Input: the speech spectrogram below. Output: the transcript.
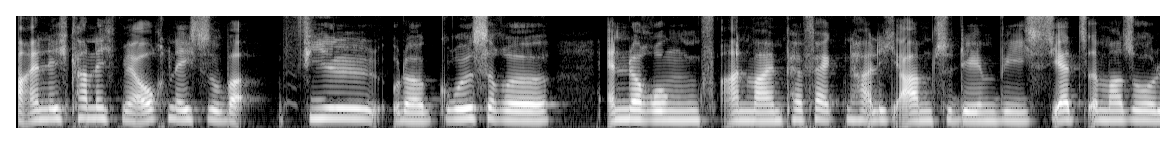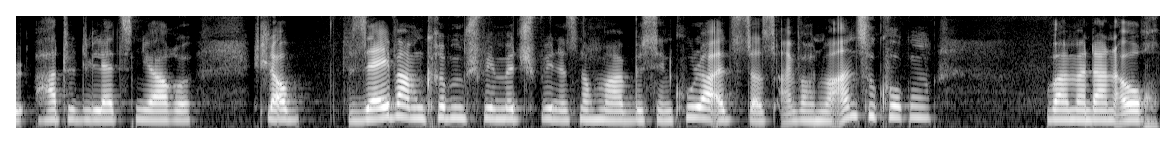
Eigentlich kann ich mir auch nicht so viel oder größere Änderungen an meinem perfekten Heiligabend zu dem, wie ich es jetzt immer so hatte die letzten Jahre. Ich glaube, selber im Krippenspiel mitspielen ist nochmal ein bisschen cooler, als das einfach nur anzugucken, weil man dann auch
